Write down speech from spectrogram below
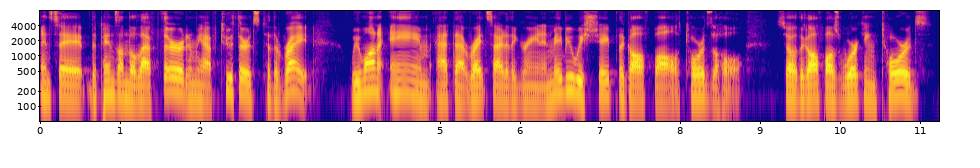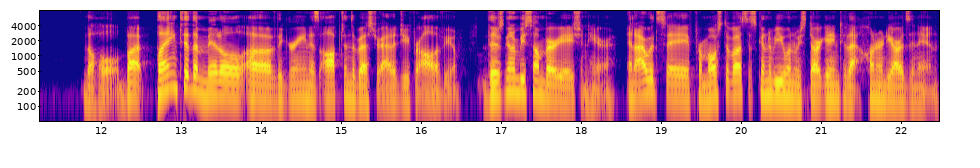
and say the pin's on the left third, and we have two thirds to the right, we want to aim at that right side of the green, and maybe we shape the golf ball towards the hole. So the golf ball is working towards the hole. But playing to the middle of the green is often the best strategy for all of you. There's going to be some variation here. And I would say for most of us, it's going to be when we start getting to that 100 yards and in.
